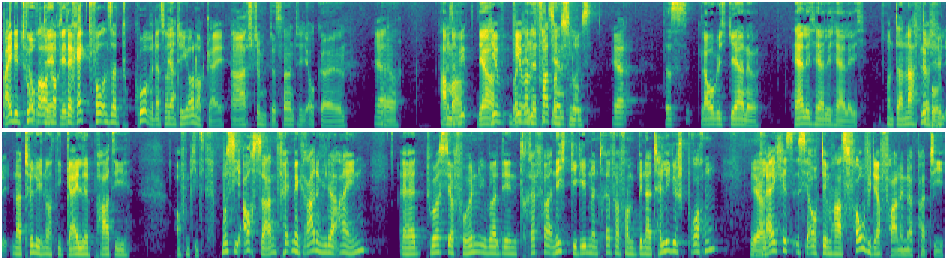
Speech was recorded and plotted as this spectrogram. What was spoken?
Beide Tore glaub, auch der- noch der- direkt vor unserer Kurve. Das war Ja. natürlich auch noch geil. Ah, stimmt, das war natürlich auch geil. Ja. Hammer. Also wir, ja, wir, wir waren fassungslos. Ja. Das glaube ich gerne. Herrlich, herrlich, herrlich. Und danach natürlich, natürlich noch die geile Party auf dem Kiez. Muss ich auch sagen, fällt mir gerade wieder ein, äh, du hast ja vorhin über den Treffer, nicht gegebenen Treffer von Benatelli gesprochen. Ja. Gleiches ist ja auch dem HSV widerfahren in der Partie.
